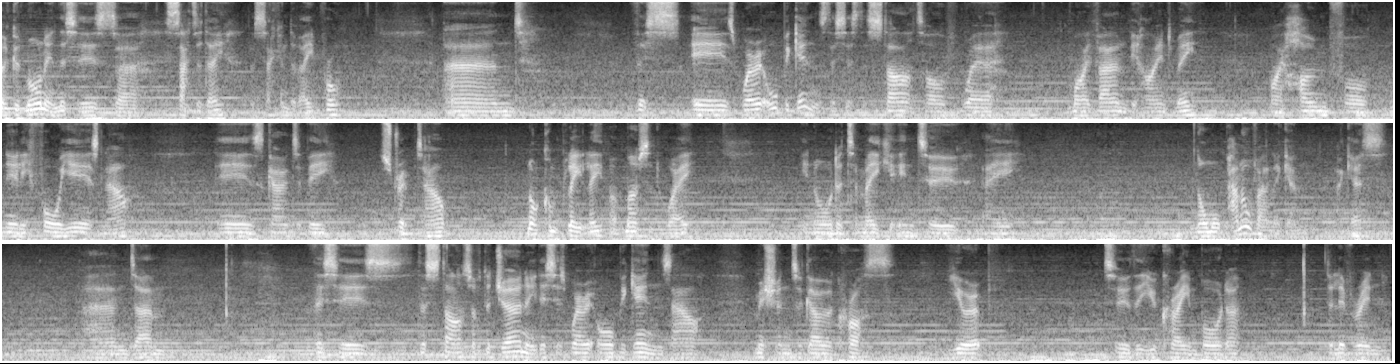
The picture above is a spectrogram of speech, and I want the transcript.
So good morning, this is uh, Saturday the 2nd of April and this is where it all begins. This is the start of where my van behind me, my home for nearly four years now, is going to be stripped out. Not completely, but most of the way in order to make it into a normal panel van again, I guess. And um, this is the start of the journey. This is where it all begins. Our mission to go across Europe to the Ukraine border, delivering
